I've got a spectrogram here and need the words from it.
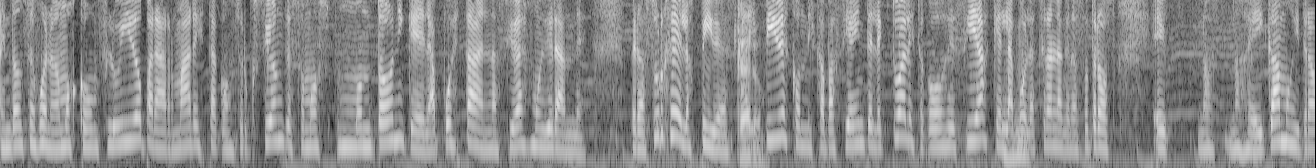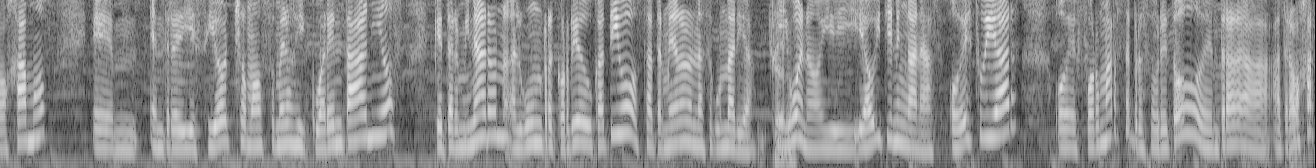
entonces, bueno, hemos confluido para armar esta construcción, que somos un montón y que la apuesta en la ciudad es muy grande. Pero surge de los pibes. Claro. Hay pibes con discapacidad intelectual, esto que vos decías, que es la población a la que nosotros eh, nos, nos dedicamos y trabajamos, eh, entre 18 más o menos y 40 años, que terminaron algún recorrido educativo, o sea, terminaron en la secundaria. Claro. Y bueno, y, y hoy tienen ganas o de estudiar o de formarse, pero sobre todo de entrar a, a trabajar.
